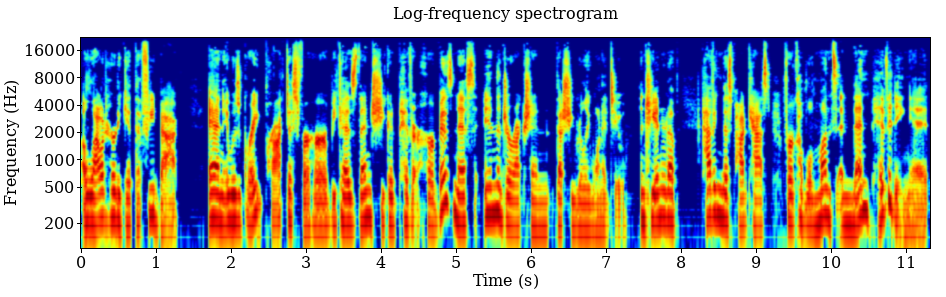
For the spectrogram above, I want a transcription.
allowed her to get the feedback and it was great practice for her because then she could pivot her business in the direction that she really wanted to. And she ended up having this podcast for a couple of months and then pivoting it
